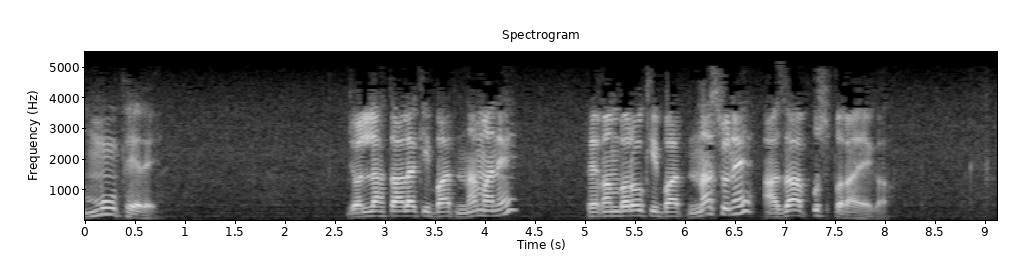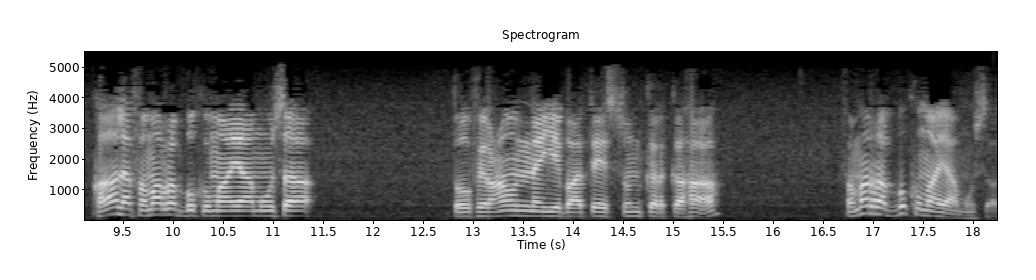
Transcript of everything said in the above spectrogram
منہ پھیرے۔ جو اللہ تعالی کی بات نہ مانے، پیغمبروں کی بات نہ سنے، عذاب اس پر آئے گا۔ قال فمن ربكما یا موسا تو فرعون نے یہ باتیں سن کر کہا فمر رب یا موسا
